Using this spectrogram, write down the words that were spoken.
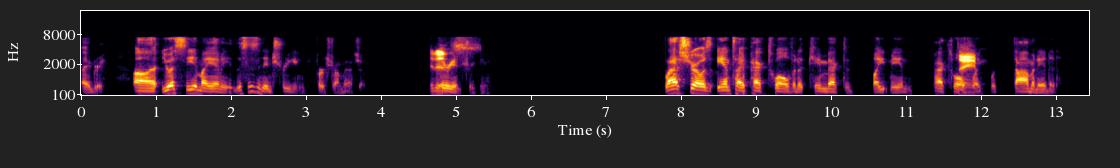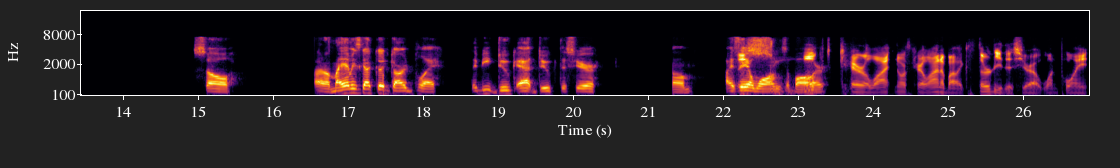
I agree. Uh, USC and Miami. This is an intriguing first round matchup. It is Very intriguing. Last year I was anti Pac 12 and it came back to bite me and Pac 12 like was dominated. So I don't know. Miami's got good guard play. They beat Duke at Duke this year. Um, Isaiah They Wong's a baller. Carolina North Carolina by like 30 this year at one point.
